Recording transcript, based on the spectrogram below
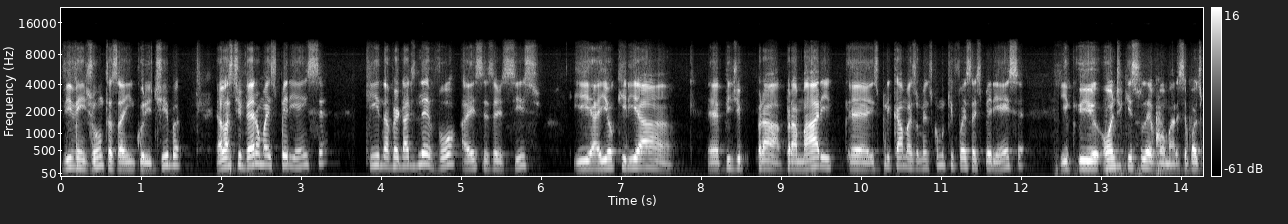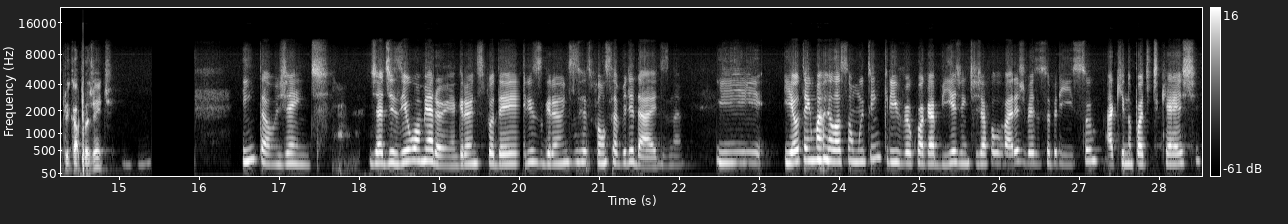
vivem juntas aí em Curitiba, elas tiveram uma experiência que, na verdade, levou a esse exercício. E aí eu queria é, pedir para a Mari é, explicar mais ou menos como que foi essa experiência e, e onde que isso levou, Mari. Você pode explicar para a gente? Então, gente, já dizia o Homem-Aranha, grandes poderes, grandes responsabilidades, né? E e eu tenho uma relação muito incrível com a Gabi, a gente já falou várias vezes sobre isso aqui no podcast.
